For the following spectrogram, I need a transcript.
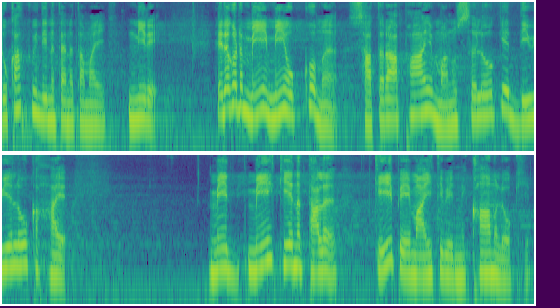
දුකක් විඳින තැන තමයි නිරේ. එදකොට මේ මේ ඔක්කොම සතරාපාය මනුස්සලෝකයේ දිවියලෝක හය. මේ කියන තල කේපේම අයිති වෙන්නේ කාමලෝකයට.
